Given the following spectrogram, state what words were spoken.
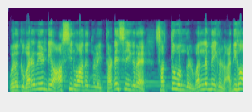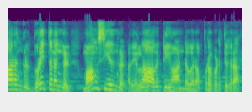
உனக்கு வரவேண்டிய ஆசீர்வாதங்களை தடை செய்கிற சத்துவங்கள் வல்லமைகள் அதிகாரங்கள் துரைத்தனங்கள் மாம்சியங்கள் அது எல்லாவற்றையும் ஆண்டவர் அப்புறப்படுத்துகிறார்.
